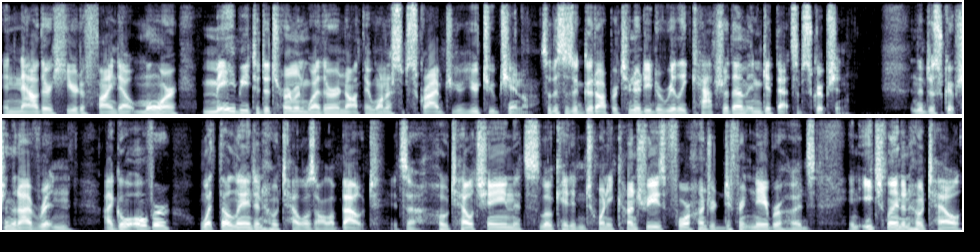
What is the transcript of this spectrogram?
and now they're here to find out more, maybe to determine whether or not they want to subscribe to your YouTube channel. So this is a good opportunity to really capture them and get that subscription. In the description that I've written, I go over what the Landon Hotel is all about. It's a hotel chain that's located in 20 countries, 400 different neighborhoods, and each Landon Hotel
